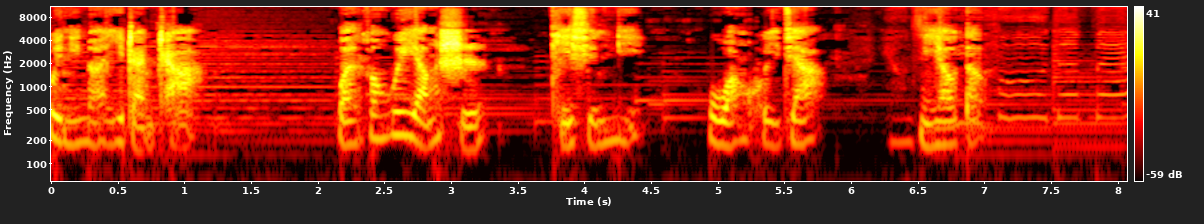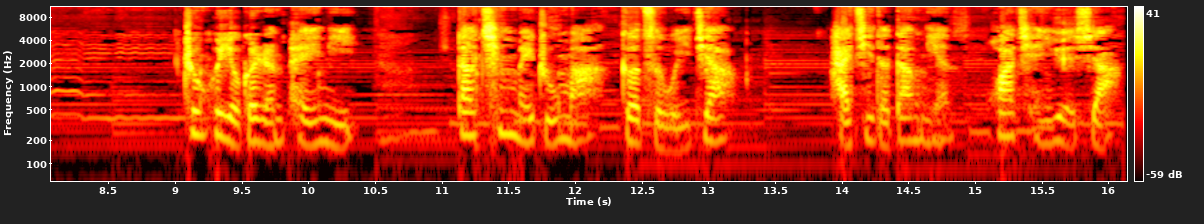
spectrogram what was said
为你暖一盏茶。晚风微扬时，提醒你勿忘回家，你要等。终会有个人陪你，当青梅竹马各自为家。还记得当年花前月下，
